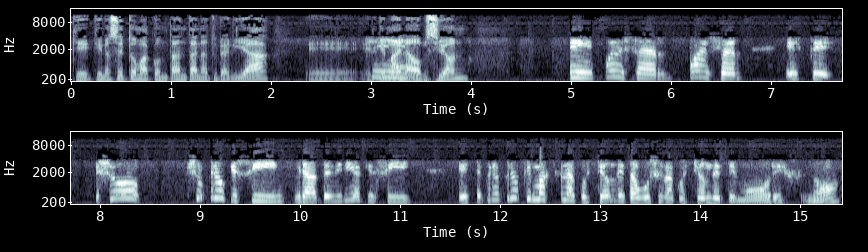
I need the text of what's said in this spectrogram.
que, que no se toma con tanta naturalidad eh, el Sí. tema de la adopción? Sí, puede ser, puede ser. Este, yo, yo creo que sí. Mira, te diría que sí. Este, pero creo que más que una cuestión de tabú es una cuestión de temores, ¿no?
